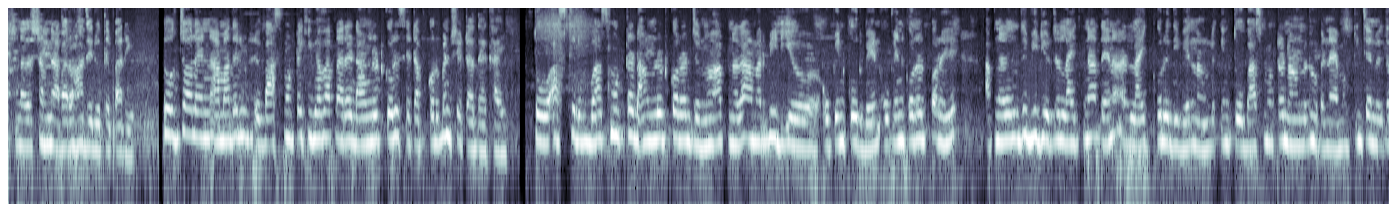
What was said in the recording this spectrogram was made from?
আপনাদের সামনে আবারও হাজির হতে পারি। তো চলেন আমাদের বাস মোডটা কীভাবে আপনারা ডাউনলোড করে সেট করবেন সেটা দেখাই। তো আজকের বাস মোডটা ডাউনলোড করার জন্য আপনারা আমার ভিডিও ওপেন করবেন। ওপেন করার পরে আপনারা যদি ভিডিওটা লাইক না দেন আর লাইক করে দিবেন, নাহলে কিন্তু বাস মোডটা ডাউনলোড হবে না এবং কি চ্যানেলটা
